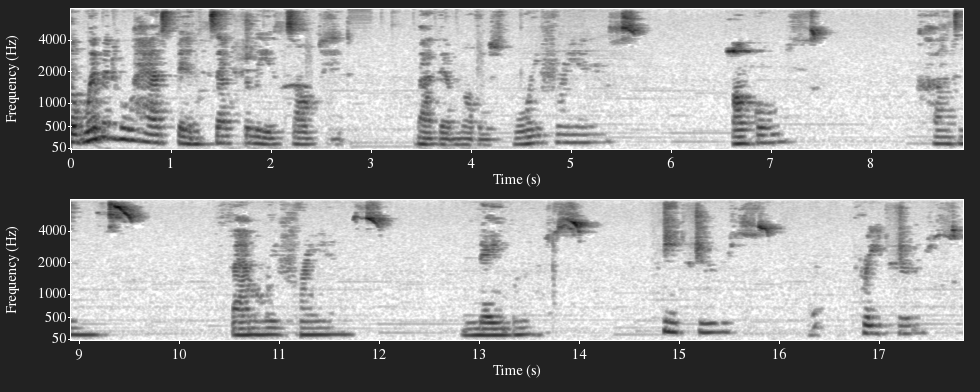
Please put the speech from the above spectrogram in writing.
The women who has been sexually assaulted by their mother's boyfriends, uncles, cousins, family, friends, neighbors, teachers, preachers,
